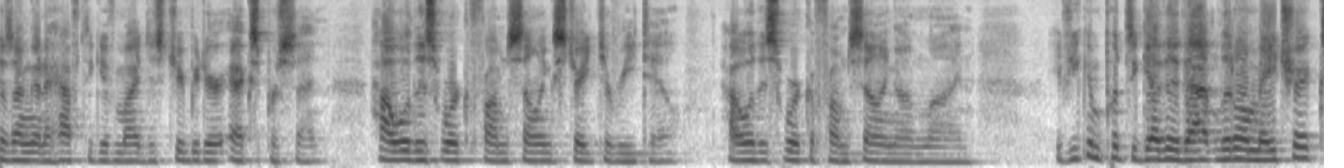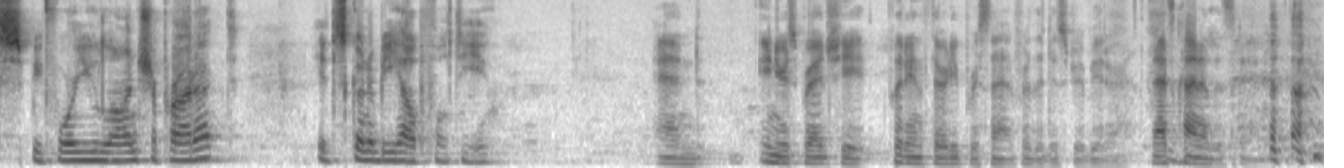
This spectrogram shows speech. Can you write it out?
Because I'm going to have to give my distributor X percent. How will this work I'm selling straight to retail? How will this work if I'm selling online? If you can put together that little matrix before you launch a product, it's going to be helpful to you. And in your spreadsheet, put in 30% for the distributor. That's kind of the standard.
